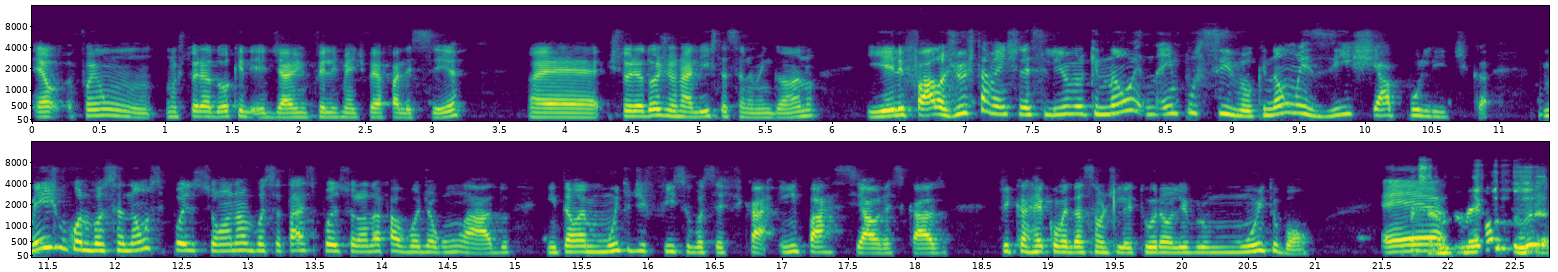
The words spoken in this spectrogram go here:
é, foi um, um, historiador que já infelizmente veio a falecer, é, historiador jornalista, se não me engano, e ele fala justamente nesse livro que não é impossível, que não existe a política. Mesmo quando você não se posiciona, você está se posicionando a favor de algum lado. Então é muito difícil você ficar imparcial nesse caso. Fica a recomendação de leitura, é um livro muito bom. É... também cultura.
